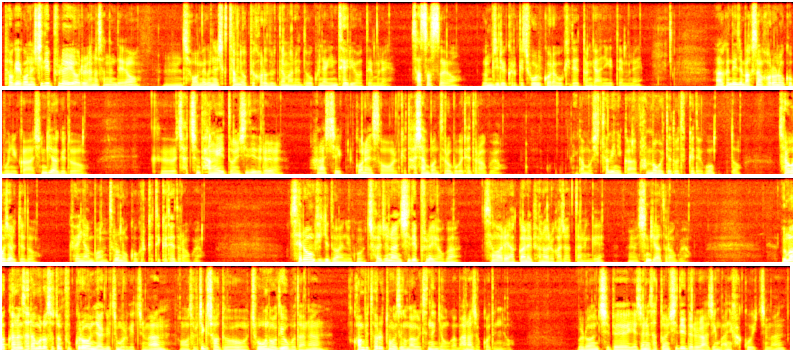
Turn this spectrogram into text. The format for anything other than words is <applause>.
벽에 거는 CD 플레이어를 하나 샀는데요. 음, 처음에 그냥 식탁 옆에 걸어둘 때만 해도 그냥 인테리어 때문에 샀었어요. 음질이 그렇게 좋을 거라고 기대했던 게 아니기 때문에. 아, 근데 이제 막상 걸어놓고 보니까 신기하게도 그 차츰 방에 있던 CD들을 하나씩 꺼내서 이렇게 다시 한번 들어보게 되더라고요. 그러니까 뭐 식탁이니까 밥 먹을 때도 듣게 되고 또 설거지 할 때도 괜히 한번 틀어놓고 그렇게 듣게 되더라고요. 새로운 기기도 아니고 철진한 CD 플레이어가 생활에 약간의 변화를 가져왔다는 게 음, 신기하더라고요. 음악하는 사람으로서 좀 부끄러운 이야기일지 모르겠지만 어, 솔직히 저도 좋은 오디오보다는 컴퓨터를 통해서 음악을 듣는 경우가 많아졌거든요. 물론 집에 예전에 샀던 CD들을 아직 많이 갖고 있지만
